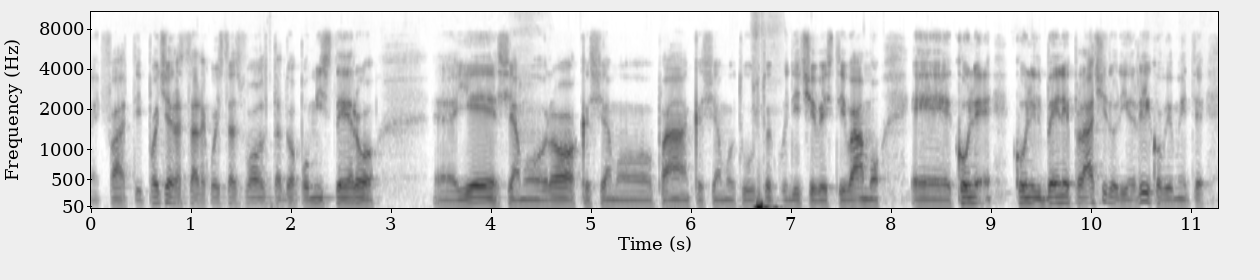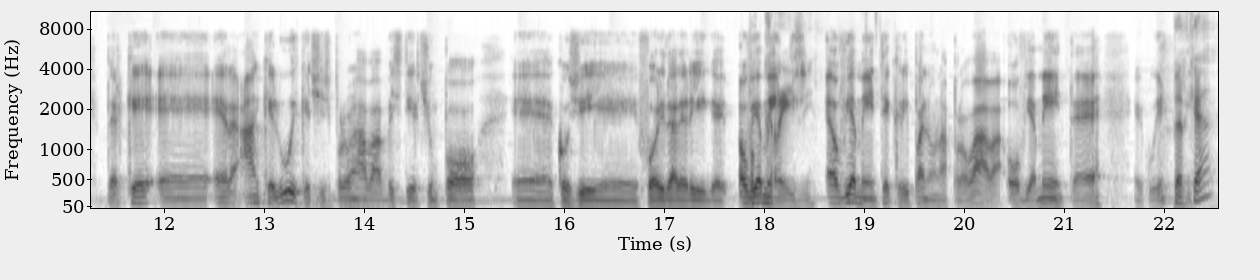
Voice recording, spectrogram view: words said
infatti. Poi c'era stata questa svolta dopo Mistero, eh, yeah, siamo rock, siamo punk, siamo tutto, e quindi ci vestivamo eh, con, con, il bene placido di Enrico, ovviamente, perché eh, era anche lui che ci spronava a vestirci un po' eh, così fuori dalle righe. Ovviamente, e ovviamente Crippa non approvava, ovviamente. Eh, quindi... Perché?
